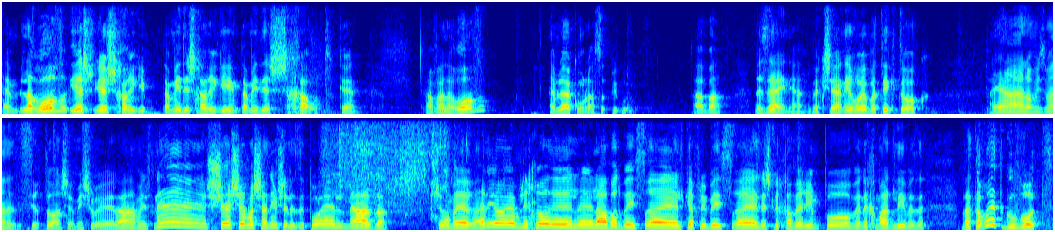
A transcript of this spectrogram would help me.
הם לרוב, יש, יש חריגים. תמיד יש חריגים, תמיד יש חארות, כן? אבל לרוב, הם לא יקומו לעשות פיגועים. אבא? וזה העניין. וכשאני רואה בטיקטוק, היה לא מזמן איזה סרטון שמישהו העלה מלפני 6-7 שנים של איזה פועל מעזה, שאומר, אני אוהב לחיות, אה, לעבוד בישראל, כיף לי בישראל, יש לי חברים פה ונחמד לי וזה, ואתה רואה תגובות,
